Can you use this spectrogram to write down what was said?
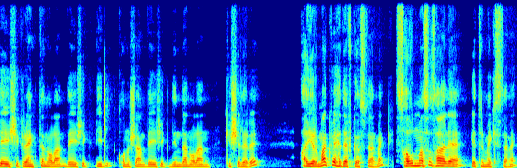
değişik renkten olan, değişik dil konuşan, değişik dinden olan kişileri ayırmak ve hedef göstermek, savunmasız hale getirmek istemek.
